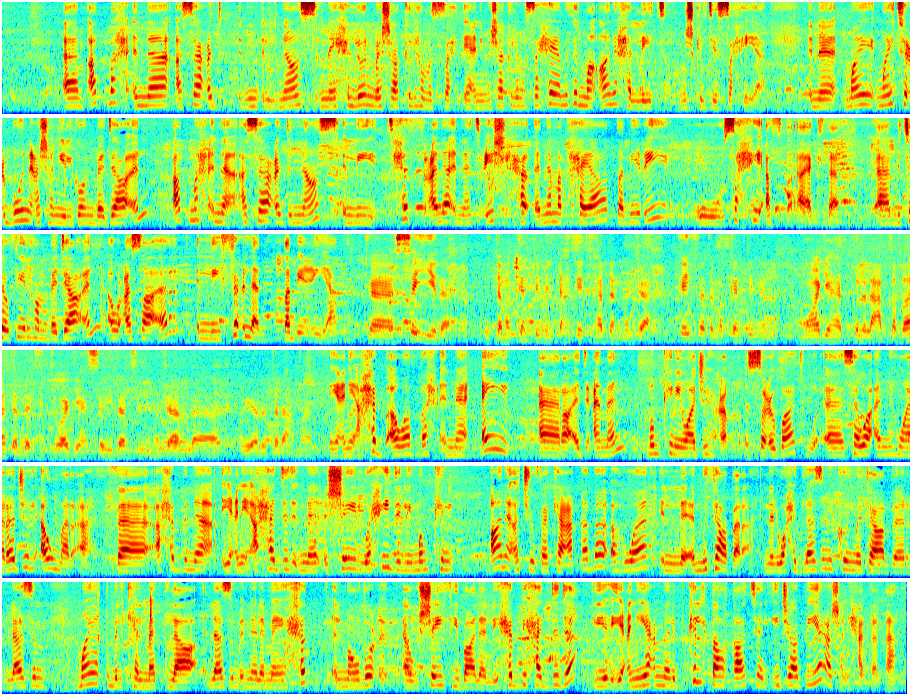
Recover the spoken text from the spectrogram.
أطمح إن أساعد الناس إن يحلون مشاكلهم الصح يعني مشاكلهم الصحية مثل ما أنا حليت مشكلتي الصحية إن ما ما يتعبون عشان يلقون بدائل أطمح إن أساعد الناس اللي تحث على ان تعيش نمط حياة طبيعي وصحي أكثر. بتوفيرهم بدائل أو عصائر اللي فعلا طبيعية. كسيدة وتمكنت من تحقيق هذا النجاح. كيف تمكنت من مواجهة كل العقبات التي تواجه السيدات في مجال ريادة الأعمال؟ يعني أحب أوضح أن أي رائد عمل ممكن يواجه صعوبات سواء هو رجل أو مرأة. فأحب أن يعني أحدد أن الشيء الوحيد اللي ممكن أنا أشوفه كعقبة هو المثابرة إن الواحد لازم يكون مثابر لازم ما يقبل كلمة لا لازم إنه لما يحط الموضوع أو الشيء في باله اللي يحب يحدده يعني يعمل بكل طاقاته الإيجابية عشان يحققه.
